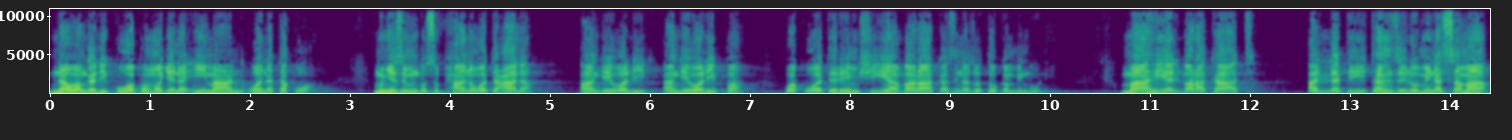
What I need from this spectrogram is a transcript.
na wangalikuwa pamoja na iman wana takwa Mwenyezi Mungu Subhanahu wa Ta'ala angewali angewalipa kwa kuwateremshia baraka zinazotoka mbinguni. Ma hiya albarakat allati tanzilu min as-samaa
